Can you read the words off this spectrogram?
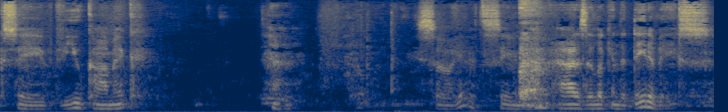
Comic saved, view comic. so yeah, it's saving. How does it look in the database?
